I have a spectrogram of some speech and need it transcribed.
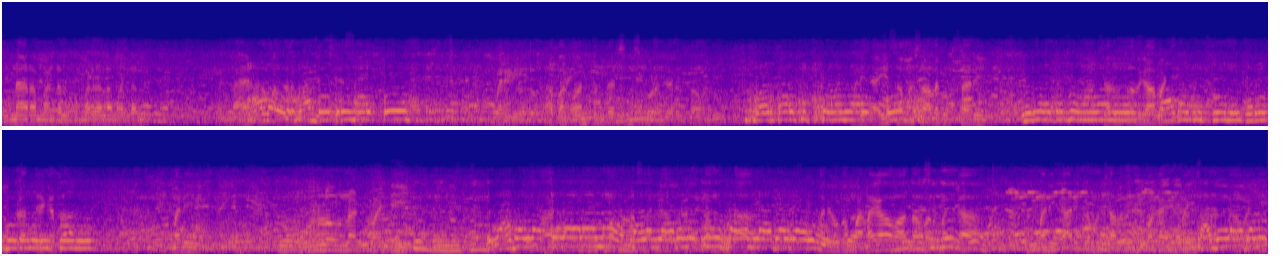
చిన్నారం మండలం కుమ్మడాల మండలం మరి చేసి మరి ఆ భగవంతుని దర్శించుకోవడం జరుగుతూ ఉంది. మరి ఐదు సంవత్సరాలకు ఒకసారి జరుగుతుంది కాబట్టి ప్రత్యేకత మరి ఊళ్ళో ఉన్నటువంటి ఆ కూడా మరి ఒక పండగ వాతావరణంగా మరి కార్యక్రమం చాలా గొప్పగా నిర్వహిస్తారు కాబట్టి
